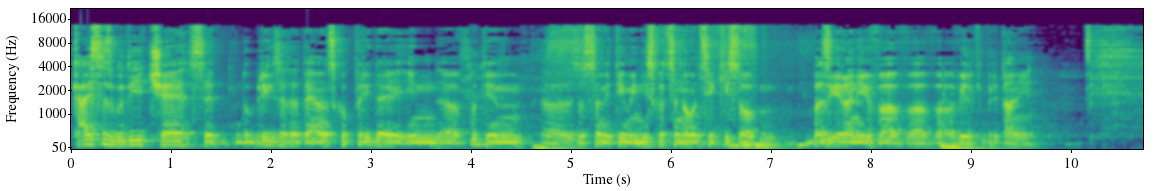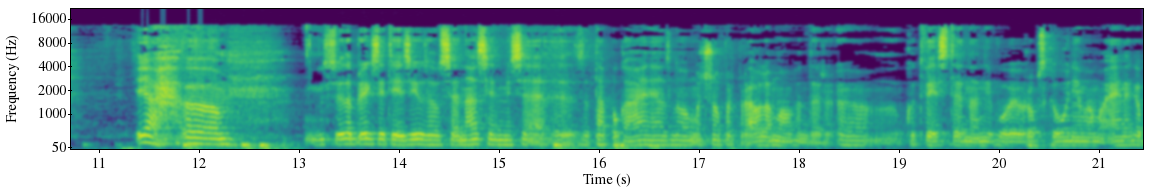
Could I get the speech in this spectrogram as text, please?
kaj se zgodi, če se do Brexita dejansko pride in a, potem a, z vsemi temi nizkocenovci, ki so bazirani v, v, v Veliki Britaniji? Ja. Um... Seveda, Brexit je izziv za vse nas in mi se eh, za ta pogajanja zelo močno pripravljamo, vendar, eh, kot veste, na nivoju Evropske unije imamo enega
